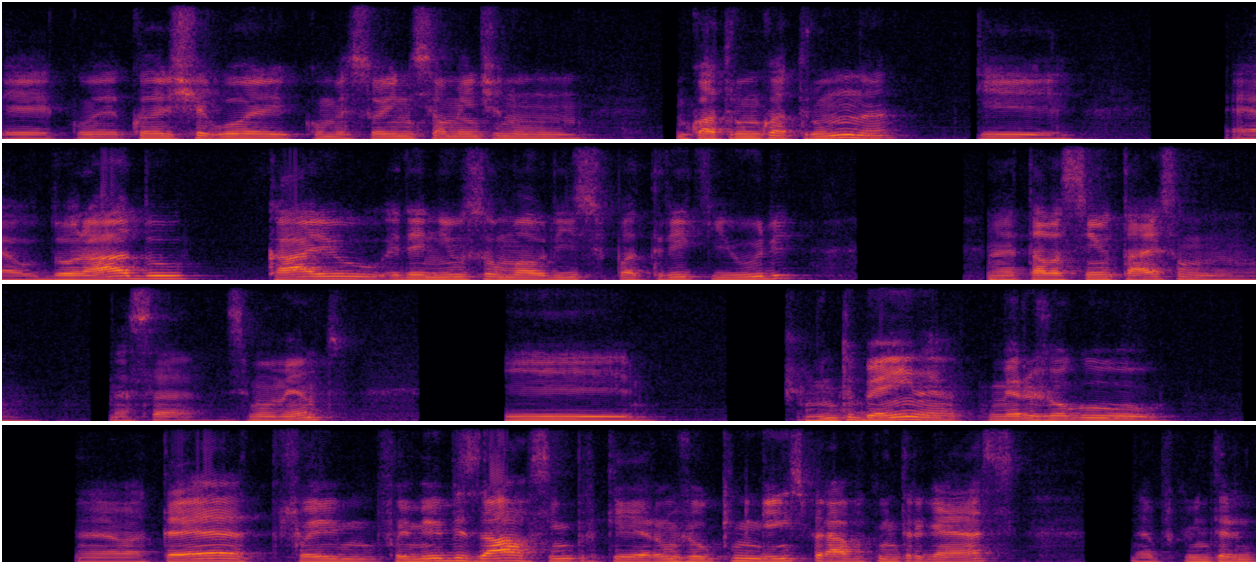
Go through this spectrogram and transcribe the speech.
é, quando ele chegou, ele começou inicialmente num, num 4-1-4-1, né? Que é o Dourado, Caio, Edenilson, Maurício, Patrick Yuri. Né? Tava sem o Tyson nessa, nesse momento. E muito bem, né? Primeiro jogo é, até foi, foi meio bizarro, assim, porque era um jogo que ninguém esperava que o Inter ganhasse, né? Porque o Inter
